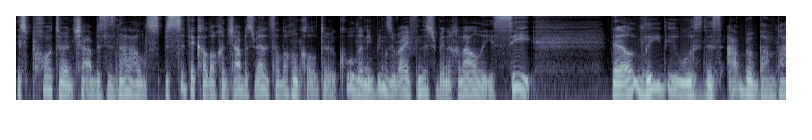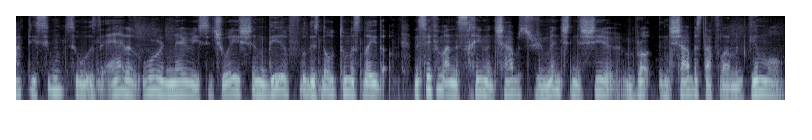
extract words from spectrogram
is potter and Shabbos is not a specific halacha and Shabbos, rather it's halacha called Torah Kul, and he brings a right from this Rabbi Chananel that you see that old lady was this Abra Bambati it was at of ordinary situation, therefore there's no Thomas later. In Sefer Maneschin and Shabbos, you mentioned the Shir in Shabbos Taflam Gimel,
